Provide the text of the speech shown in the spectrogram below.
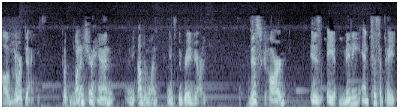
of your deck. Put one into your hand and the other one into the graveyard. This card is a mini anticipate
